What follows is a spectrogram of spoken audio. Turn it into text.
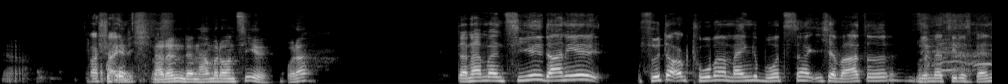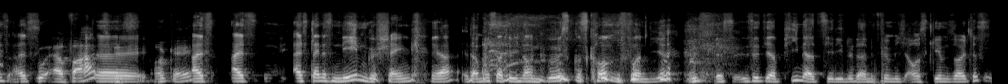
ja. Wahrscheinlich. Okay. Na dann, dann haben wir doch ein Ziel, oder? Dann haben wir ein Ziel, Daniel. 4. Oktober, mein Geburtstag. Ich erwarte den Mercedes-Benz als, du erwartest? Äh, okay. als, als, als kleines Nebengeschenk. Ja? Da muss natürlich noch ein größeres kommen von dir. Das sind ja Peanuts hier, die du dann für mich ausgeben solltest.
